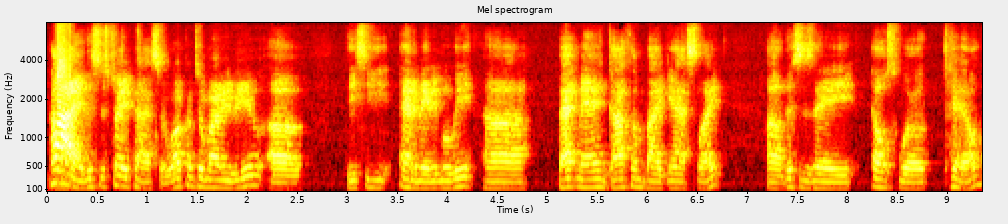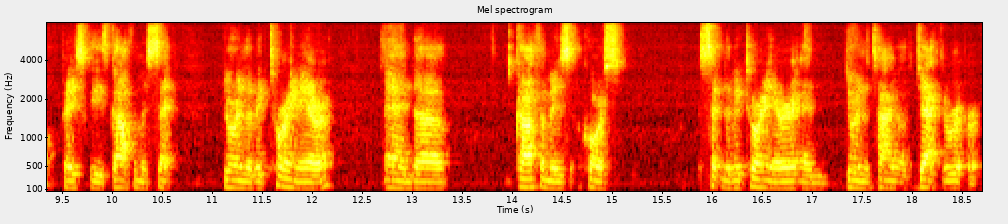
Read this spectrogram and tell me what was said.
Hi, this is Trepacer. Welcome to my review of DC animated movie, uh, Batman Gotham by Gaslight. Uh, this is a Elseworld tale. Basically, Gotham is set during the Victorian era, and uh, Gotham is, of course, set in the Victorian era and during the time of Jack the Ripper.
